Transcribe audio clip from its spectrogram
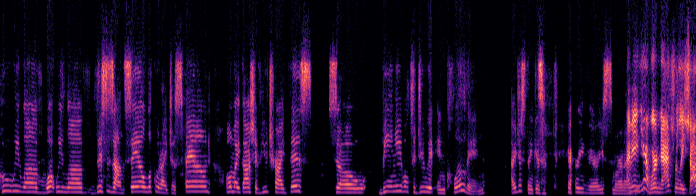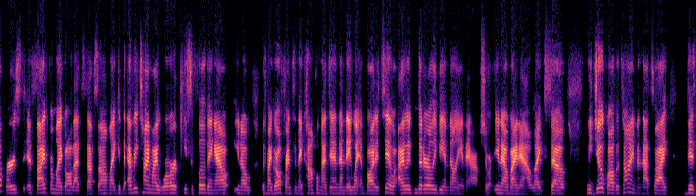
who we love, what we love. This is on sale. Look what I just found. Oh my gosh, have you tried this? So, being able to do it in clothing, I just think is very, very smart idea. I mean, yeah, we're naturally shoppers aside from like all that stuff. So I'm like, if every time I wore a piece of clothing out, you know, with my girlfriends and they complimented and then they went and bought it too, I would literally be a millionaire, I'm sure, you know, by now. Like, so we joke all the time. And that's why this,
